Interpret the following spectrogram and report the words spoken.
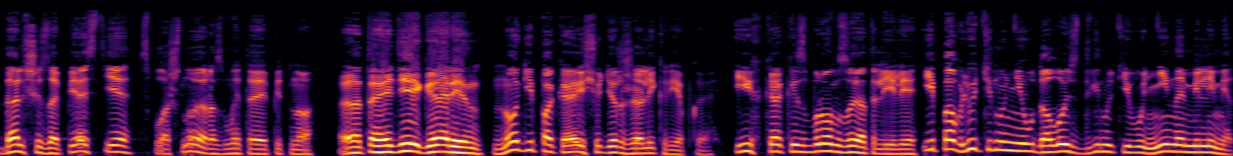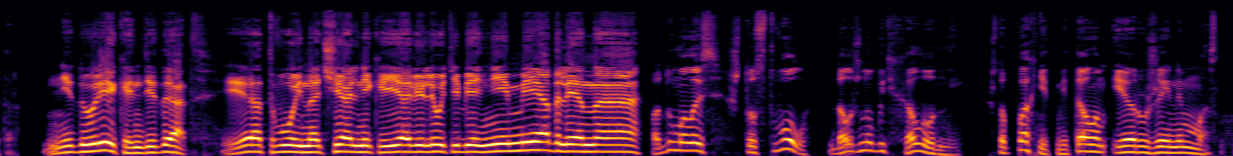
дальше запястье сплошное размытое пятно. «Отойди, Гарин!» Ноги пока еще держали крепко. Их, как из бронзы, отлили, и Павлютину не удалось двинуть его ни на миллиметр. «Не дури, кандидат! Я твой начальник, и я велю тебе немедленно!» Подумалось, что ствол должно быть холодный что пахнет металлом и оружейным маслом.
